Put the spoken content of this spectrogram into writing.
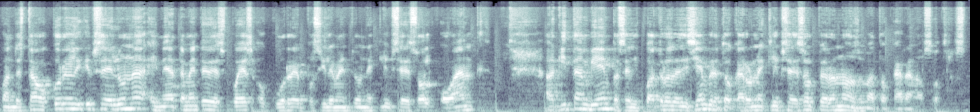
cuando está ocurre el eclipse de luna inmediatamente después ocurre posiblemente un eclipse de sol o antes. Aquí también pues el 4 de diciembre tocará un eclipse de sol pero no nos va a tocar a nosotros.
